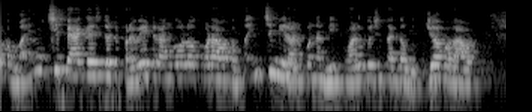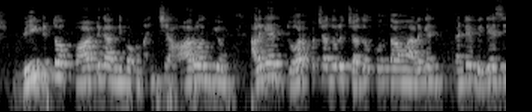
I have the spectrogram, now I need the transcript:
ఒక మంచి ప్యాకేజ్ తోటి ప్రైవేట్ రంగంలో కూడా ఒక మంచి మీరు అనుకున్న మీ క్వాలిఫికేషన్ తగ్గ ఉద్యోగం రావడం. వీటితో పాటుగా మీకు ఒక మంచి ఆరోగ్యం, అలాగే దూరపు చదువులు చదువుకుందాం, అలాగే అంటే విదేశీ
